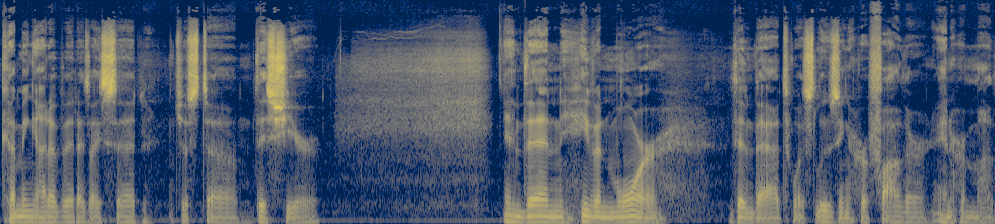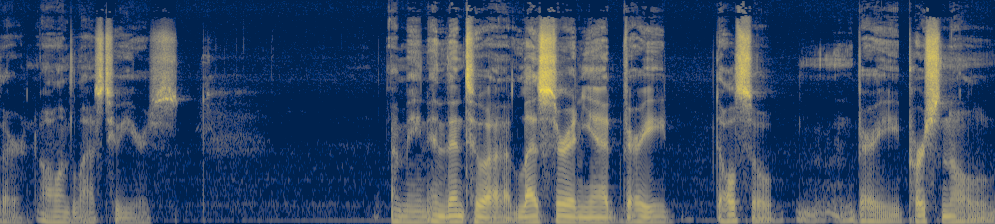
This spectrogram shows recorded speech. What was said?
coming out of it, as I said, just uh, this year. And then, even more than that, was losing her father and her mother all in the last two years. I mean, and then to a lesser and yet very, also very personal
